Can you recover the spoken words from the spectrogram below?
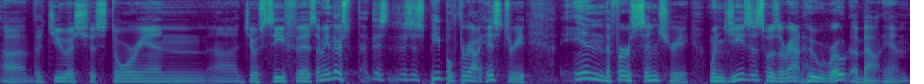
uh, the Jewish historian uh, Josephus. I mean, there's, there's there's just people throughout history in the first century when Jesus was around who wrote about him.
